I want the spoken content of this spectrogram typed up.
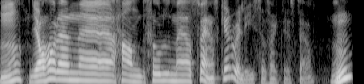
Mm. Jag har en eh, handfull med svenska releaser faktiskt. Ja. Mm,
